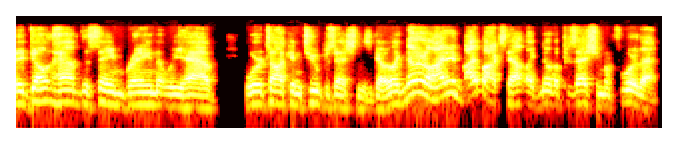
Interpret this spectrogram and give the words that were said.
They don't have the same brain that we have. We're talking two possessions ago. Like, no, no, no, I didn't. I boxed out. Like, no, the possession before that.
